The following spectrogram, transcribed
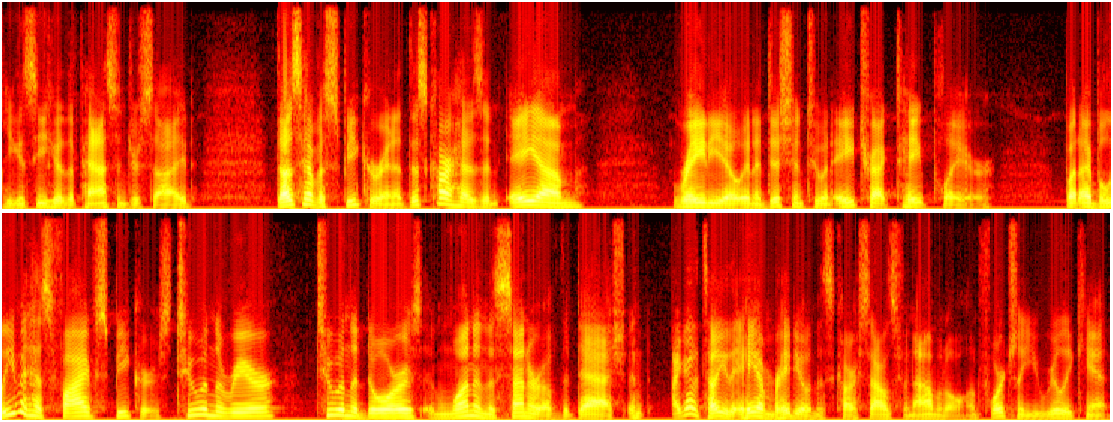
You can see here the passenger side. Does have a speaker in it. This car has an AM radio in addition to an 8-track tape player, but I believe it has five speakers, two in the rear, two in the doors, and one in the center of the dash. And I got to tell you, the AM radio in this car sounds phenomenal. Unfortunately, you really can't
